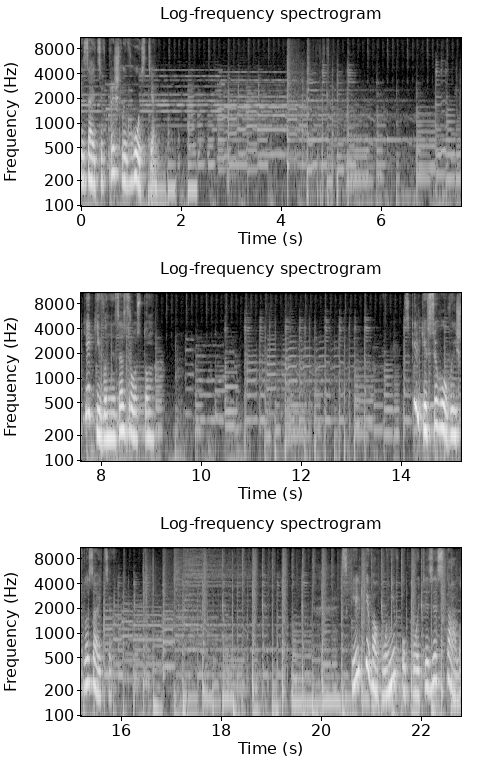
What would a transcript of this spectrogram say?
Скільки зайців прийшли в гості? Які вони за зростом? Скільки всього вийшло зайців? Скільки вагонів у потязі стало?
